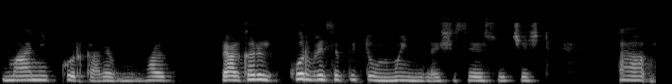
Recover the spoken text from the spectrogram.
Manicur, care, al, pe al cărui cur vrei să pui tu mâinile și să le sucești. A,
